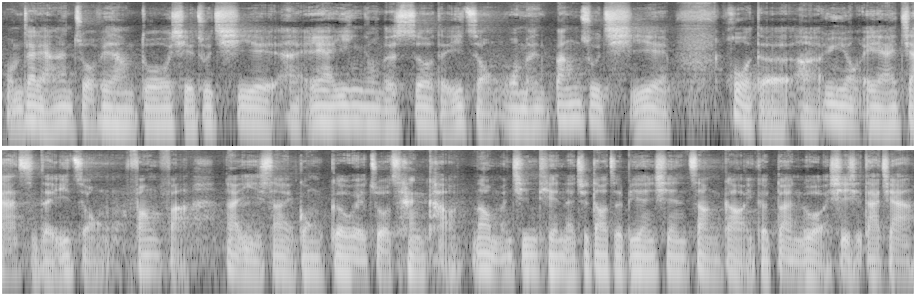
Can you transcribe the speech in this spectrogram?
我们在两岸做非常多协助企业呃 AI 应用的时候的一种，我们帮助企业获得呃运用 AI 价值的一种方法。那以上也供各位做参考。那我们今天呢就到这边先告一个段落，谢谢大家。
